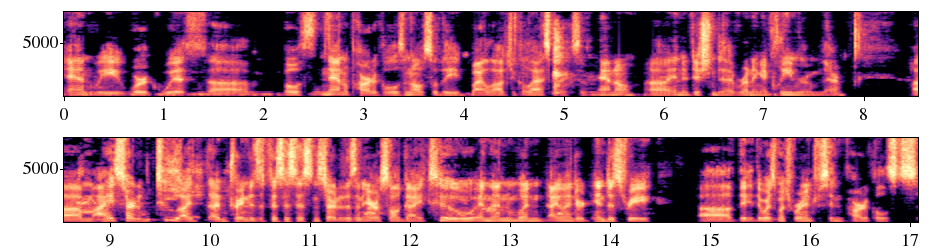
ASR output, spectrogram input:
and we work with uh, both nanoparticles and also the biological aspects of nano, uh, in addition to running a clean room there. Um, I started too, I, am trained as a physicist and started as an aerosol guy too. And then when I entered industry, uh, they, there was much more interest in particles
